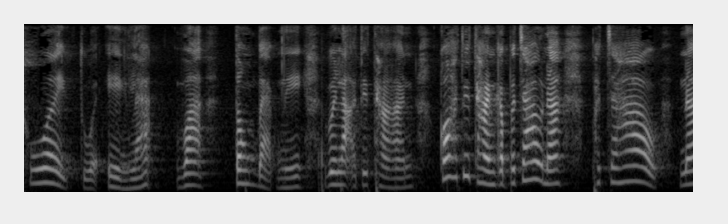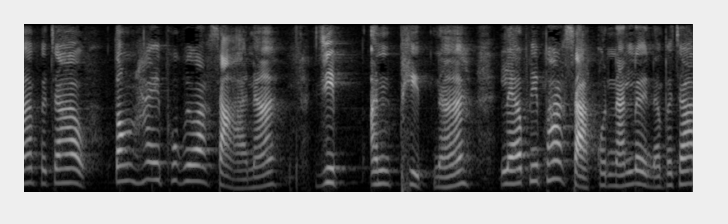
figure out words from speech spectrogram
ช่วยตัวเองและว่า ต้องแบบนี้ เวลาอธิษฐานก็อธิษฐานกับพระเจ้านะ พระเจ้านะพระเจ้าต้องให้ผู้พิพากษานะ หยิบอันผิดนะ แล้วพิพากษาคนนั้นเลยนะพระเจ้า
